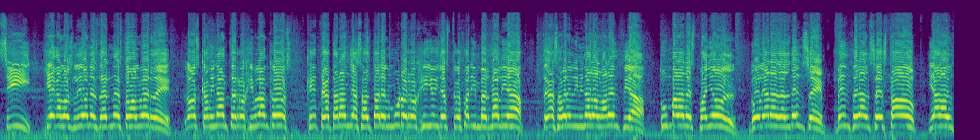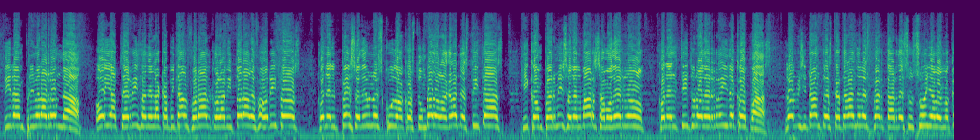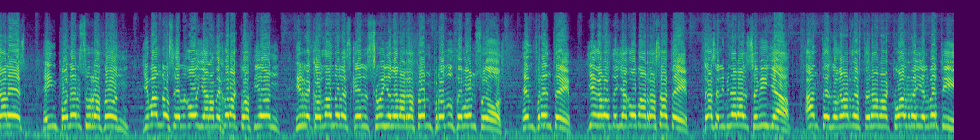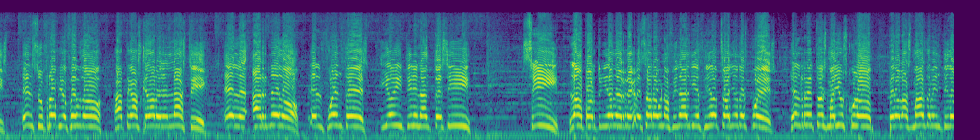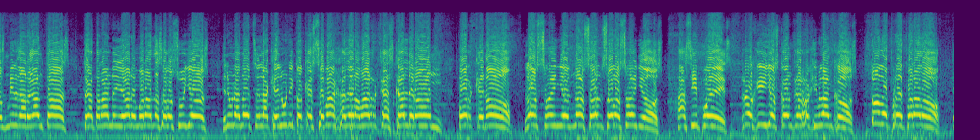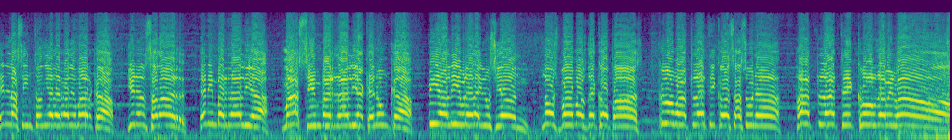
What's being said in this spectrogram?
Sí, llegan los Leones de Ernesto Valverde, los caminantes rojiblancos que tratarán de asaltar el muro rojillo y destrozar Invernalia tras haber eliminado al Valencia, tumbar al Español, golear al Eldense, vencer al Sestao y al Alcira en primera ronda. Hoy aterrizan en la capital foral con la victoria de favoritos con el peso de un escudo acostumbrado a las grandes citas y con permiso del Barça moderno con el título de Rey de Copas. Los visitantes tratarán de despertar de sus sueños a los locales e imponer su razón, llevándose el Goya a la mejor actuación y recordándoles que el sueño de la razón produce monstruos. Enfrente llegan los de Yagoba Arrasate tras eliminar al Sevilla, antes lograr destrenar al actual Rey el Betis en su propio feudo, atrás quedaron el Elastic, el Arnedo, el Fuentes y hoy tienen ante sí Sí, la oportunidad de regresar a una final 18 años después. El reto es mayúsculo, pero las más de 22.000 gargantas tratarán de llevar en volandas a los suyos en una noche en la que el único que se baja de la barca es Calderón. Porque no, los sueños no son solo sueños. Así pues, rojillos contra rojiblancos. Todo preparado en la sintonía de Radio Marca y en el Sadar, en Invernalia, más Invernalia que nunca. Vía libre la ilusión. Nos vamos de copas. Club Atlético Sasuna, Athletic Club de Bilbao.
